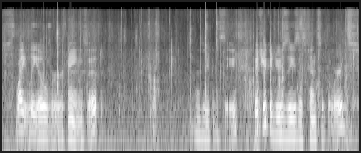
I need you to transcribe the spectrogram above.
Slightly overhangs it, as you can see. But you could use these as pencil boards.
